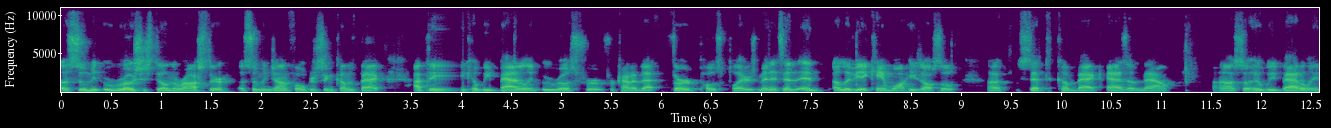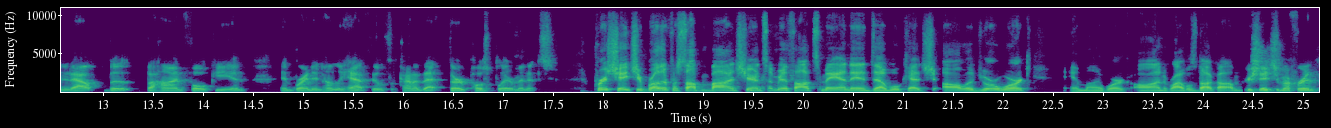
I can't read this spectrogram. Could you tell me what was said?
assuming Uros is still on the roster, assuming John Fulkerson comes back, I think he'll be battling Uros for, for kind of that third post player's minutes. And, and Olivier Nkamhoua, he's also uh, set to come back as of now. Uh, so he'll be battling it out behind Folky and, and Brandon Huntley Hatfield for kind of that third post player minutes. Appreciate you, brother, for stopping by and sharing some of your thoughts, man. And uh, we'll catch all of your work and my work on rivals.com. Appreciate you, my friend.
